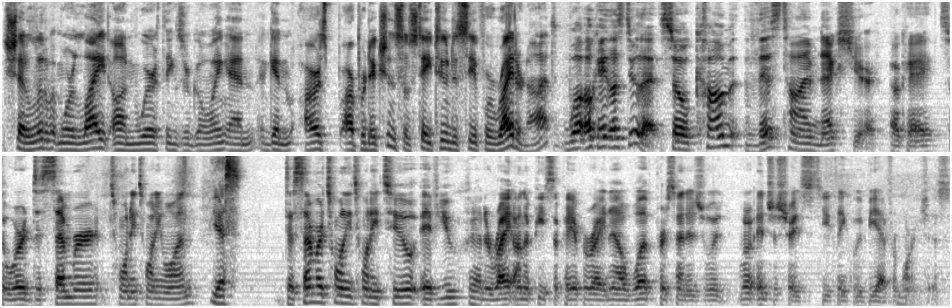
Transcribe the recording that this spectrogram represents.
shed a little bit more light on where things are going. And again, ours, our predictions, so stay tuned to see if we're right or not. Well, okay, let's do that. So come this time next year, okay? So we're December 2021. Yes. December 2022, if you had to write on a piece of paper right now, what percentage would, what interest rates do you think we'd be at for mortgages?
